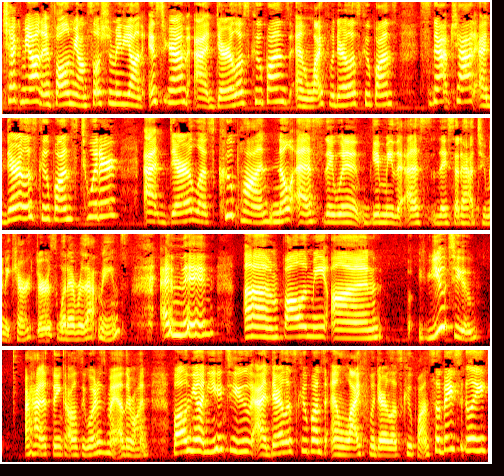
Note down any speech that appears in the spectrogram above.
Check me out and follow me on social media on Instagram at DaraLovesCoupons and Life with DaraLovesCoupons, Snapchat at DaraLovesCoupons, Twitter at DaraLovesCoupon, no S, they wouldn't give me the S, they said I had too many characters, whatever that means. And then um, follow me on YouTube I had to think, I was like, what is my other one? Follow me on YouTube at DaraLovesCoupons and Life with DaraLovesCoupons. So basically,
